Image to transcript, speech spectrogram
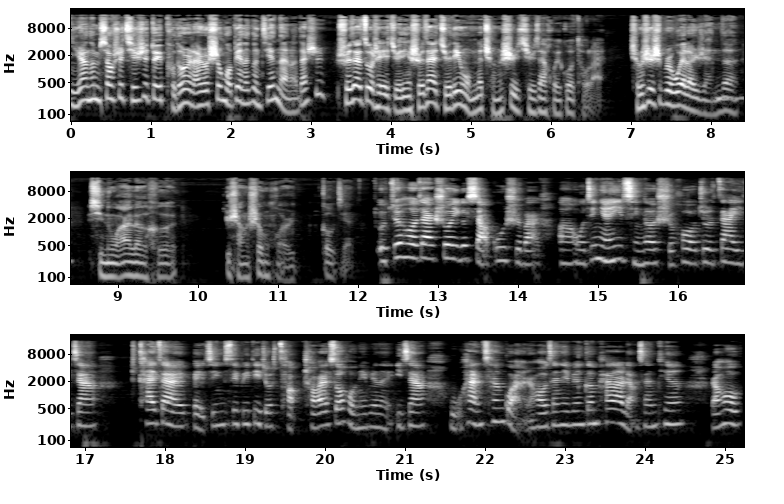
你让他们消失，其实是对于普通人来说，生活变得更艰难了。但是谁在做这些决定？谁在决定我们的城市？其实再回过头来，城市是不是为了人的喜怒哀乐和日常生活而构建？我最后再说一个小故事吧。嗯，我今年疫情的时候，就是在一家。开在北京 CBD 就朝朝外 SOHO 那边的一家武汉餐馆，然后在那边跟拍了两三天。然后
